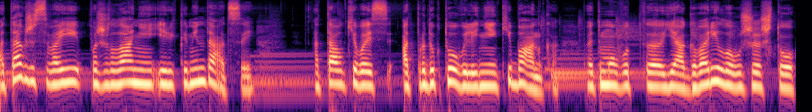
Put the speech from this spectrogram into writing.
а также свои пожелания и рекомендации – отталкиваясь от продуктовой линейки банка. Поэтому вот э, я говорила уже, что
